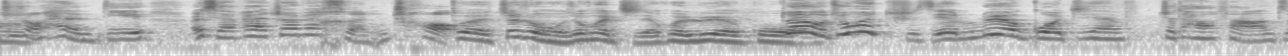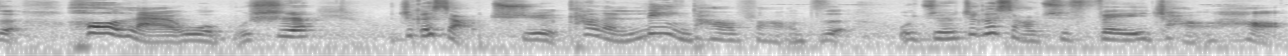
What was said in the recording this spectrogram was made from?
是这种很低，而且它拍的照片很丑。对，这种我就会直接会略过。对，我就会直接略过这间这套房子。后来我不是这个小区看了另一套房子，我觉得这个小区非常好，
